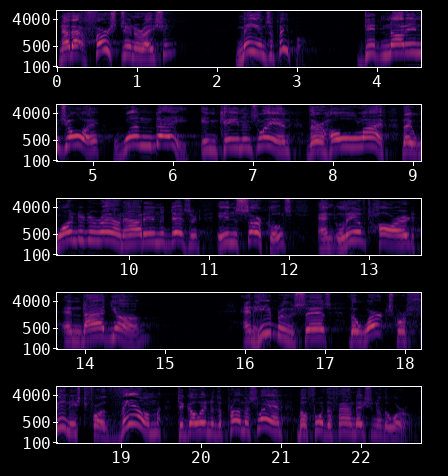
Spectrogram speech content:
Now, that first generation, millions of people, did not enjoy one day in Canaan's land their whole life. They wandered around out in the desert in circles and lived hard and died young. And Hebrews says the works were finished for them to go into the promised land before the foundation of the world.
